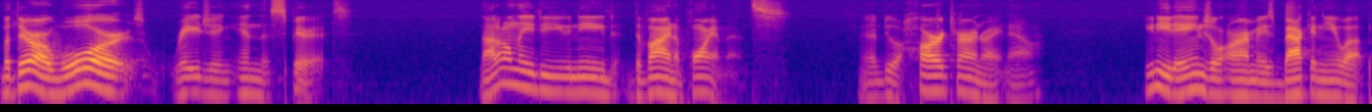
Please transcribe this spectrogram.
But there are wars raging in the spirit. Not only do you need divine appointments, I'm going to do a hard turn right now. You need angel armies backing you up,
